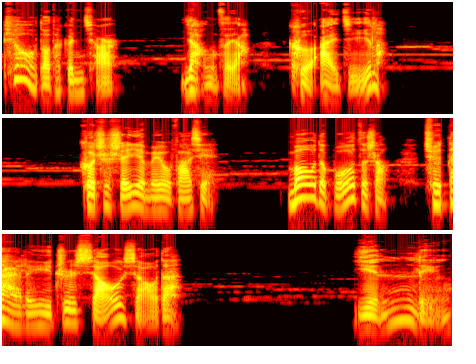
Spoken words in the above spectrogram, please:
跳到她跟前儿，样子呀可爱极了。可是谁也没有发现，猫的脖子上却戴了一只小小的。银铃。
